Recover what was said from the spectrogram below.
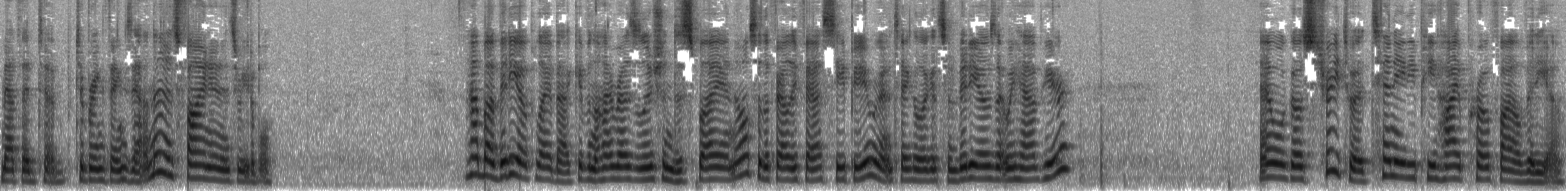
method to, to bring things down. Then it's fine and it's readable. How about video playback? Given the high resolution display and also the fairly fast CPU, we're going to take a look at some videos that we have here. And we'll go straight to a 1080p high profile video.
